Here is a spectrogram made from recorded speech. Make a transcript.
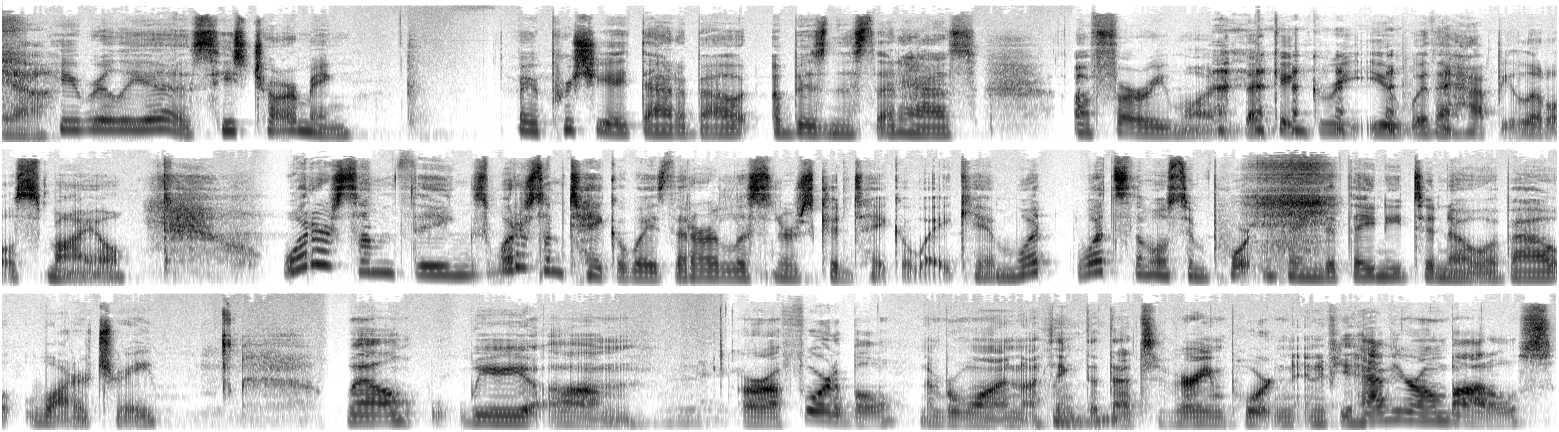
Yeah. he really is. He's charming. I appreciate that about a business that has a furry one that can greet you with a happy little smile. What are some things? What are some takeaways that our listeners could take away, Kim? What What's the most important thing that they need to know about Water Tree? Well, we um, are affordable, number one. I think that that's very important. And if you have your own bottles,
